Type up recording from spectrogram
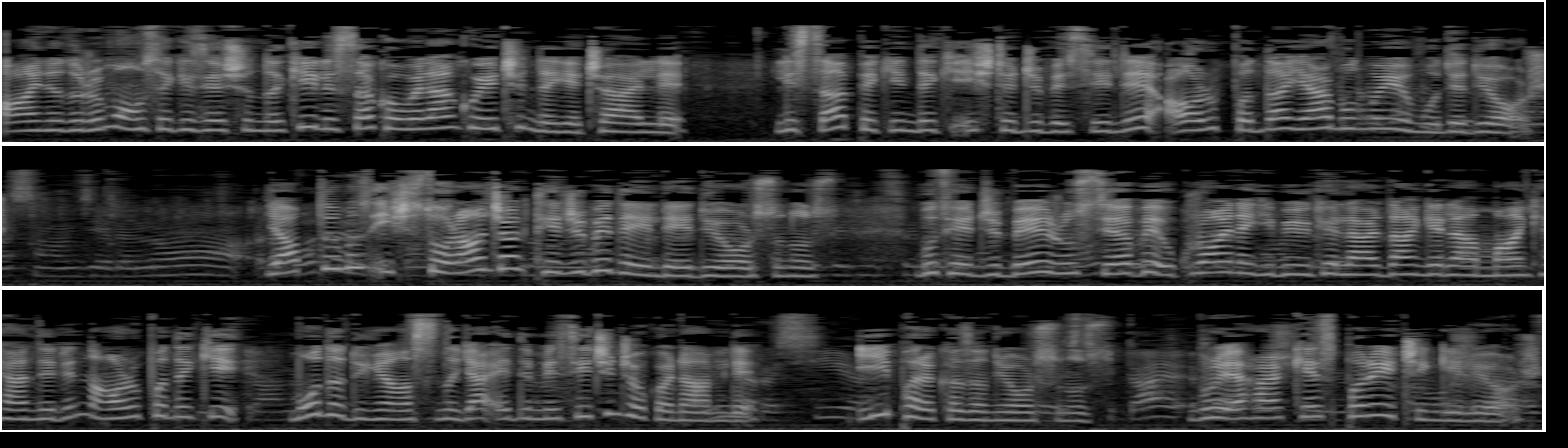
Aynı durum 18 yaşındaki Lisa Kovalenko için de geçerli. Lisa Pekin'deki iş tecrübesiyle Avrupa'da yer bulmayı umut ediyor. Yaptığımız iş zor ancak tecrübe de elde ediyorsunuz. Bu tecrübe Rusya ve Ukrayna gibi ülkelerden gelen mankenlerin Avrupa'daki moda dünyasında yer edinmesi için çok önemli. İyi para kazanıyorsunuz. Buraya herkes para için geliyor.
